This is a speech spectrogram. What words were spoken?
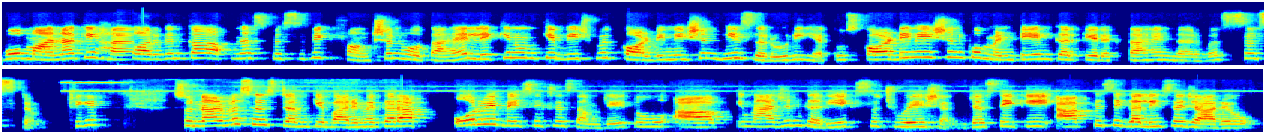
वो माना कि हर ऑर्गन का अपना स्पेसिफिक फ़ंक्शन होता है, लेकिन उनके बीच में कोऑर्डिनेशन भी ज़रूरी है। तो उस कोऑर्डिनेशन को मेंटेन करके रखता है नर्वस सिस्टम ठीक है? सो नर्वस सिस्टम के बारे में अगर आप और भी बेसिक से समझे तो आप इमेजिन करिए एक सिचुएशन जैसे कि आप किसी गली से जा रहे हो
